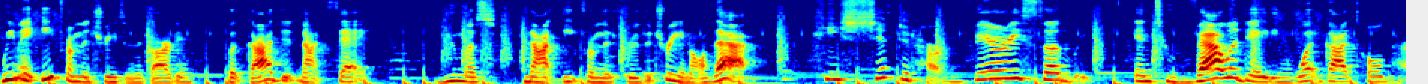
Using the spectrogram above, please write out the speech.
We may eat from the trees in the garden, but God did not say, You must not eat from the fruit of the tree and all that. He shifted her very subtly into validating what God told her.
